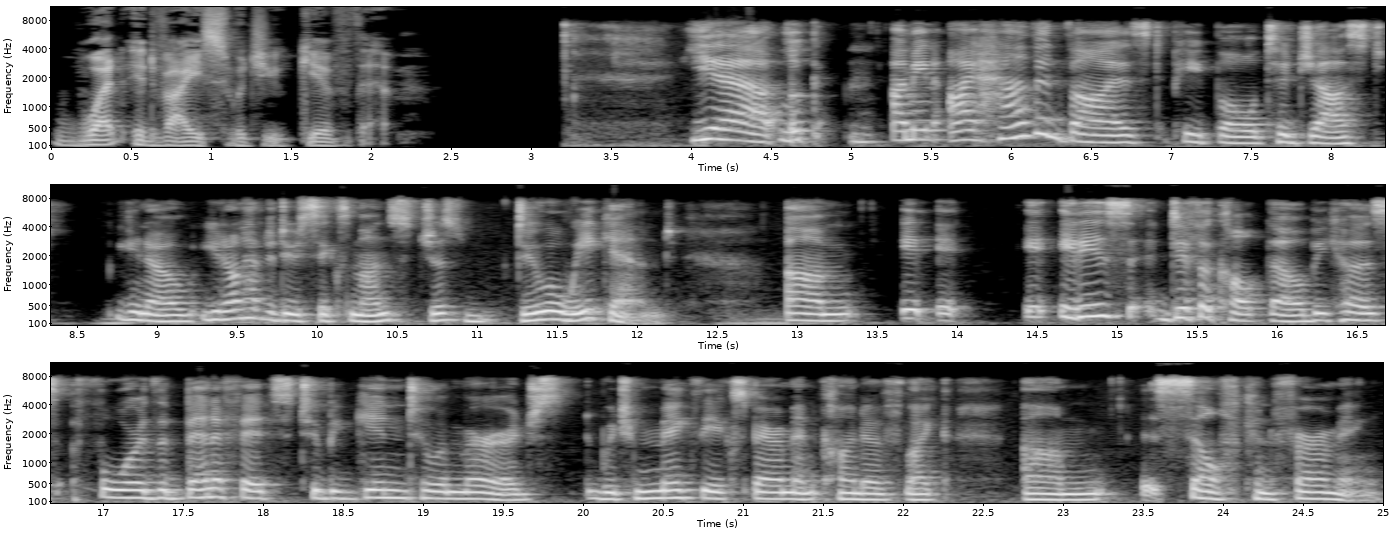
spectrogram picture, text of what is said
what advice would you give them? Yeah, look, I mean, I have advised people to just, you know, you don't have to do six months, just do a weekend. Um, it, it it, is difficult though because for the benefits to begin to emerge, which make the experiment kind of like um, self-confirming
